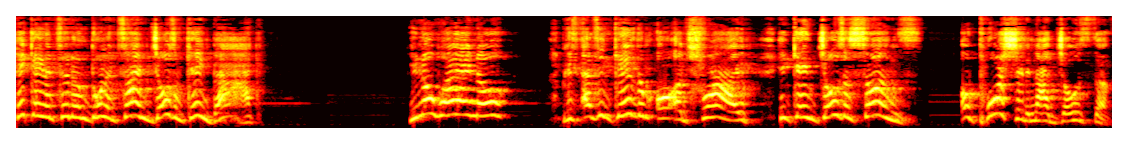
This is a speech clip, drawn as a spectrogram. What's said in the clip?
He gave it to them during the time Joseph came back. You know why I know? Because as he gave them all a tribe, he gave Joseph's sons a portion and not Joseph.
